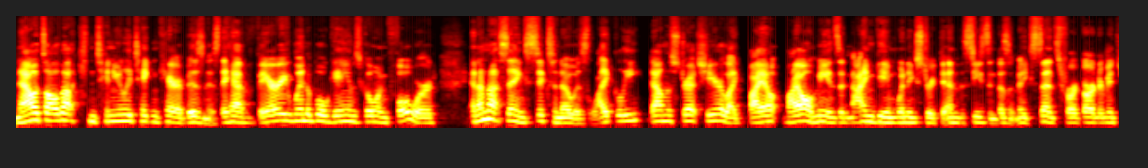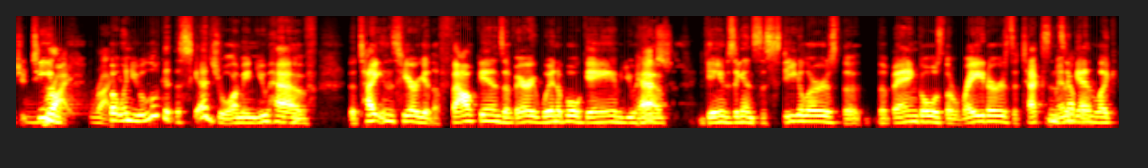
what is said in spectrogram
Now it's all about continually taking care of business. They have very winnable games going forward, and I'm not saying 6 and 0 is likely down the stretch here. Like by all- by all means, a 9-game winning streak to end the season doesn't make sense for a Gardner Minshew team. right, right. But when you look at the schedule, I mean, Mm-hmm. you have the Titans here, you have the Falcons, a very winnable game. You have Yes. Games against the Steelers, the the Bengals, the Raiders, the Texans Winnable. again. Like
